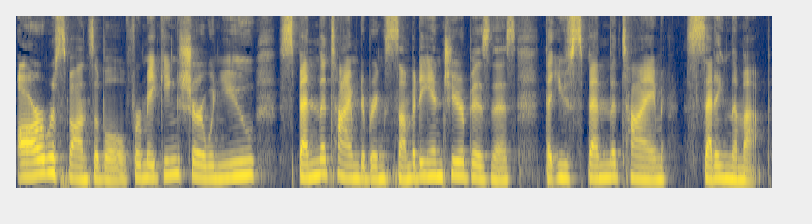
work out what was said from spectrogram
are responsible for making sure when you spend the time to bring somebody into your business that you spend the time setting them up.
